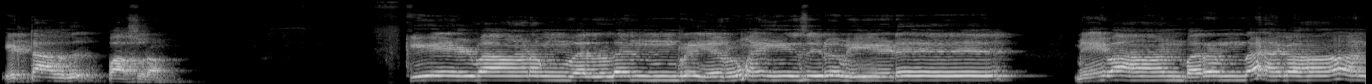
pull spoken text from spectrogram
எட்டாவது பாசுரம். கீழ்வானம் வல்லன்று எருமை சிறுவீடு. மேவான் பரந்தனகான்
